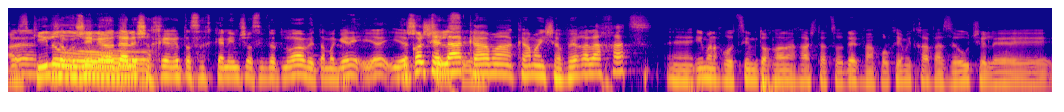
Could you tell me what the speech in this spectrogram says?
אז כאילו... ז'ורג'יני יודע לשחרר את השחקנים שעושים את התנועה ואת המגנים, יש... זה כל שאלה. כמה, יישבר הלחץ. אה, אם אנחנו יוצאים מתוך נקודת הנחה שאתה צודק ואנחנו הולכים איתך והזהות של, אה,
